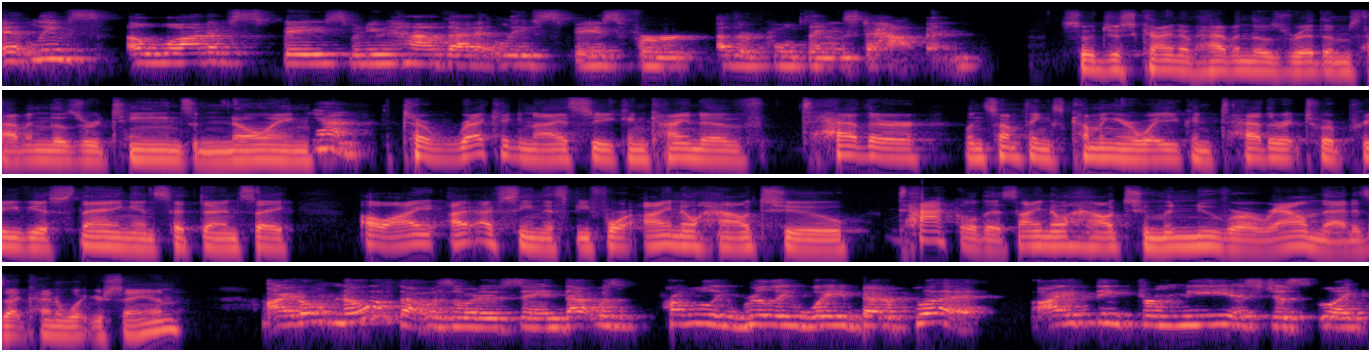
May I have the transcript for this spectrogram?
it leaves a lot of space when you have that. It leaves space for other cool things to happen. So just kind of having those rhythms, having those routines and knowing yeah. to recognize so you can kind of tether when something's coming your way, you can tether it to a previous thing and sit there and say, Oh, I, I have seen this before. I know how to tackle this. I know how to maneuver around that. Is that kind of what you're saying? I don't know if that was what I was saying. That was probably really way better put. I think for me, it's just like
